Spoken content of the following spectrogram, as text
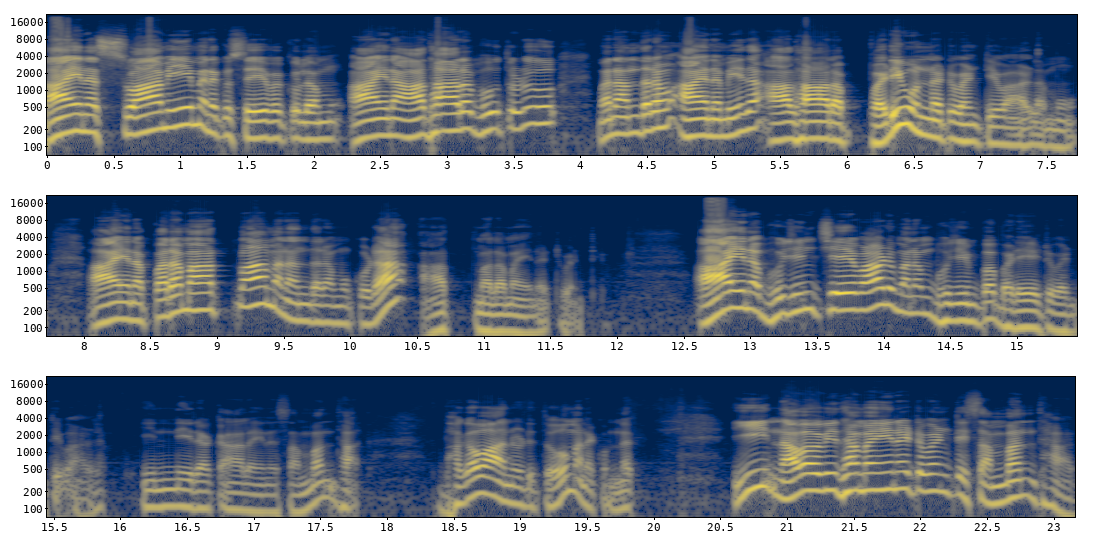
ఆయన స్వామి మనకు సేవకులము ఆయన ఆధారభూతుడు మనందరం ఆయన మీద ఆధారపడి ఉన్నటువంటి వాళ్ళము. ఆయన పరమాత్మ మనందరము కూడా ఆత్మలమైనటువంటి ఆయన భుజించేవాడు మనం భుజింపబడేటువంటి వాళ్ళం. ఇన్ని రకాలైన సంబంధాలు భగవానుడితో మనకున్నవి. ఈ నవవిధమైనటువంటి సంబంధాలు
